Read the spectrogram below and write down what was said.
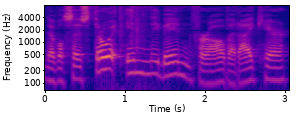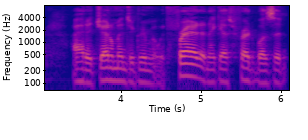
Neville says, Throw it in the bin for all that I care. I had a gentleman's agreement with Fred, and I guess Fred wasn't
